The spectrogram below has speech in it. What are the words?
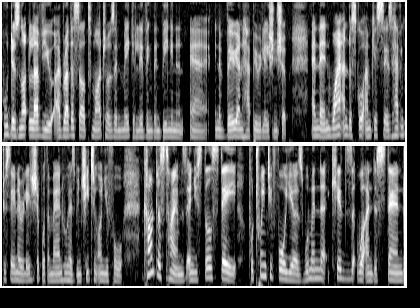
who does not love you, I'd rather sell tomatoes and make a living than being in an, uh, in a very unhappy relationship. And then Y underscore Amkis says having to stay in a relationship with a man who has been cheating on you for countless times and you still stay for 24 years. Women, kids will understand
